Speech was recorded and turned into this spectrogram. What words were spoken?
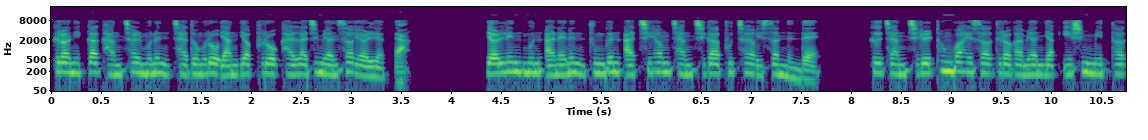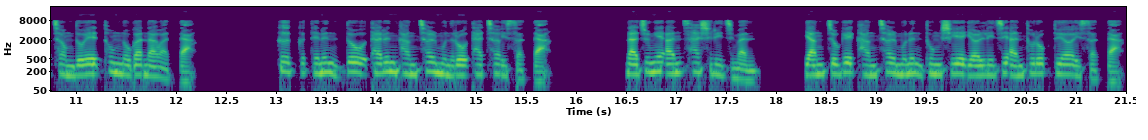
그러니까 강철문은 자동으로 양옆으로 갈라지면서 열렸다. 열린 문 안에는 둥근 아치형 장치가 붙여 있었는데, 그 장치를 통과해서 들어가면 약 20m 정도의 통로가 나왔다. 그 끝에는 또 다른 강철문으로 닫혀 있었다. 나중에 안 사실이지만, 양쪽의 강철문은 동시에 열리지 않도록 되어 있었다.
